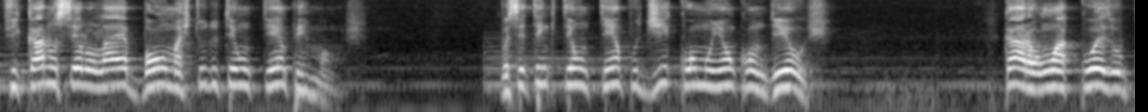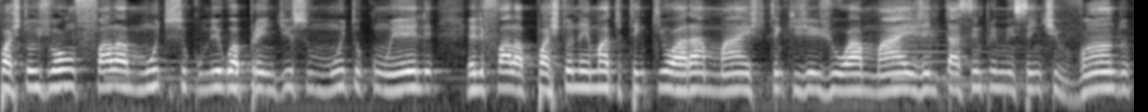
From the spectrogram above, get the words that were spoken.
Ficar no celular é bom, mas tudo tem um tempo, irmãos. Você tem que ter um tempo de comunhão com Deus. Cara, uma coisa, o pastor João fala muito isso comigo, eu aprendi isso muito com ele. Ele fala, pastor Neymar, tu tem que orar mais, tu tem que jejuar mais. Ele está sempre me incentivando.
